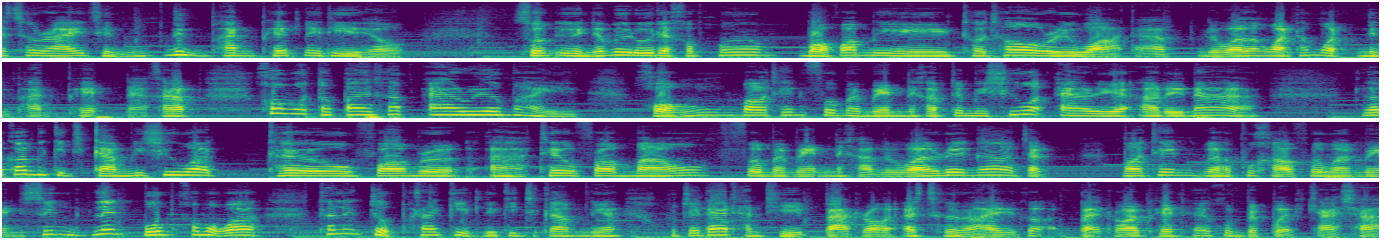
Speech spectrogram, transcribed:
a s s u r i ถึง 1,000 เพชรเลยทีเดียว ส่วนอื่นยังไม่รู้แต่เขาเพิ่มบอกว่ามี total reward นะครับ หรือว่ารางวัลทั้งหมด 1,000 เพชรนะครับ ข้อมูลต่อไปครับ area ใหม่ของ Mountain Firmament นะครับ จะมีชื่อว่า area arena แล้วก็มีกิจกรรมที่ชื่อว่า Tale from the- อ่า Tale from Mount Firmament นะครับ หรือว่าเรื่องเล่าจาก Mountain เอ่อภูเขา Firmament ซึ่งเล่นปุ๊บเขาบอกว่าถ้าเล่นจบภารกิจหรือกิจกรรมเนี้ย คุณจะได้ทันที 800 a s t e r i t e ก็ 800 เพชรให้คุณไปเปิดกาชา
